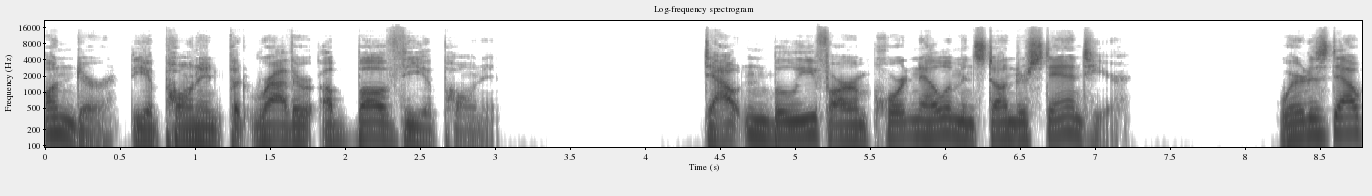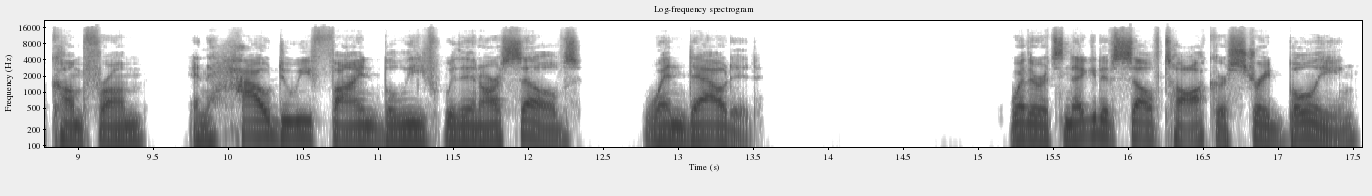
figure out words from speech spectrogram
under the opponent, but rather above the opponent? Doubt and belief are important elements to understand here. Where does doubt come from, and how do we find belief within ourselves when doubted? Whether it's negative self talk or straight bullying,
